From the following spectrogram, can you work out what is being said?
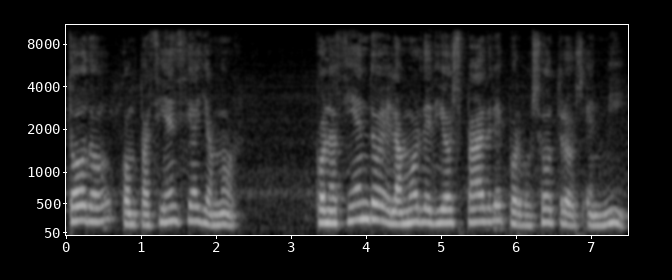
todo con paciencia y amor, conociendo el amor de Dios Padre por vosotros en mí,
